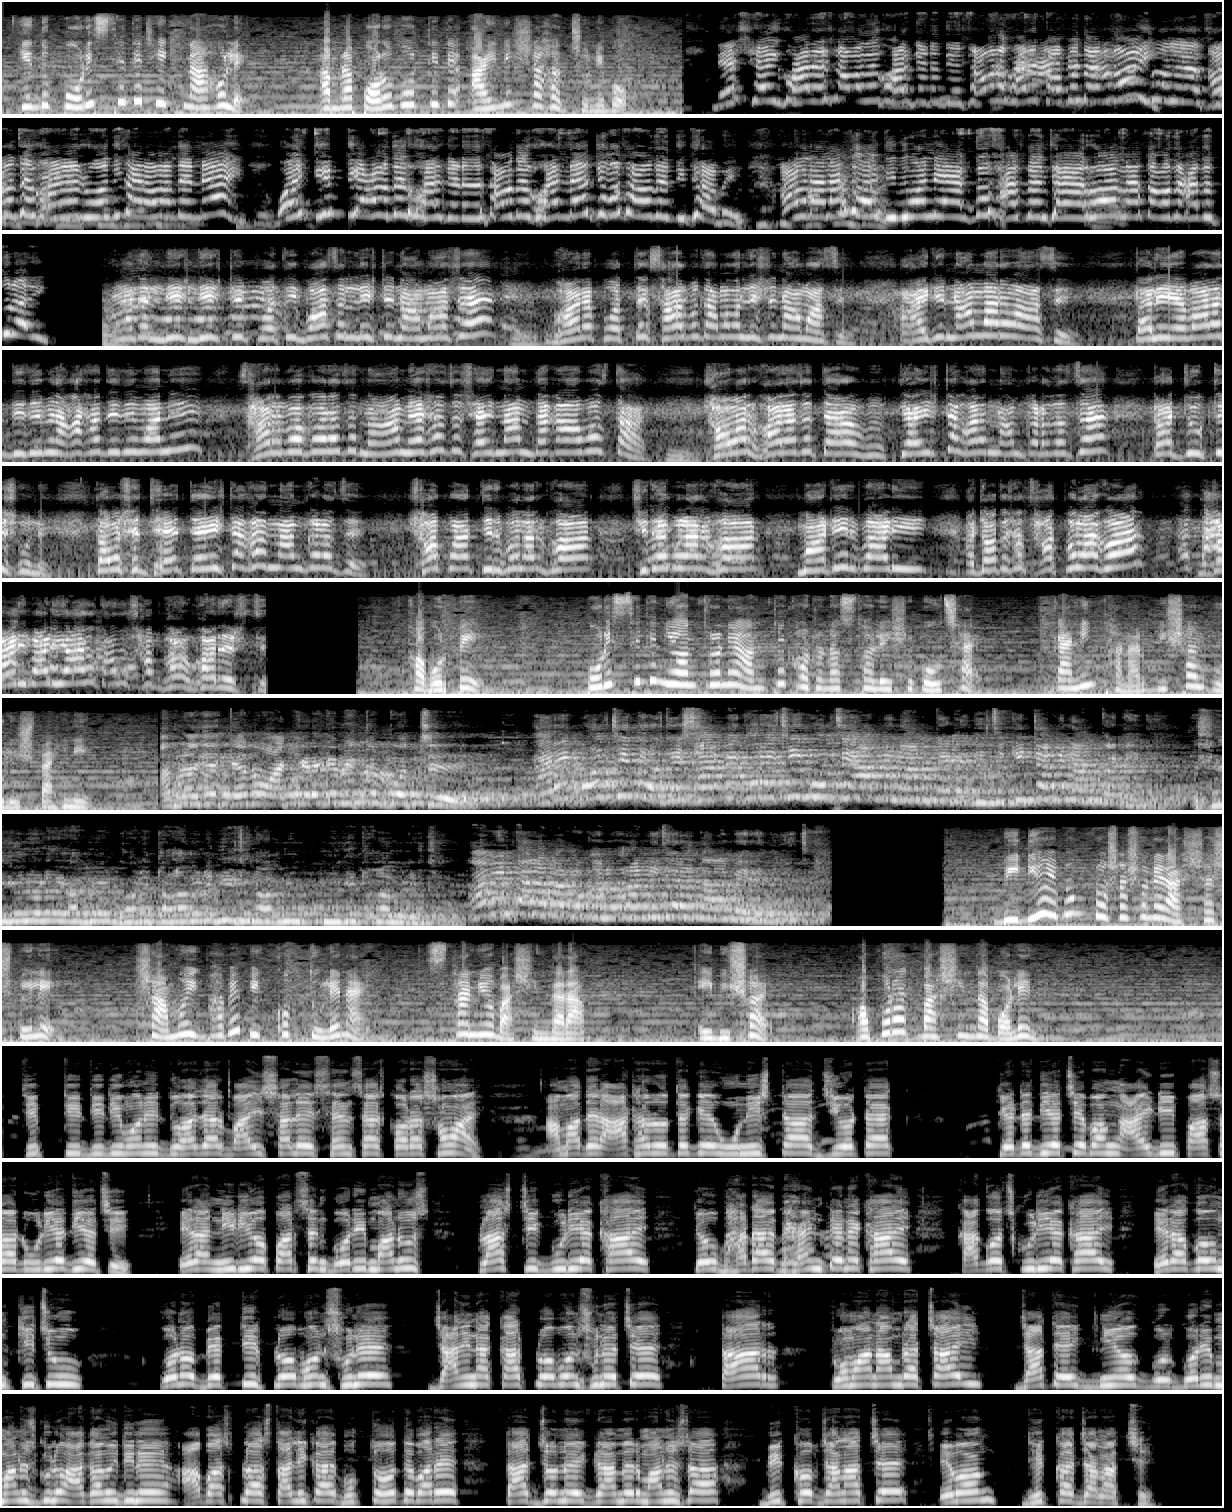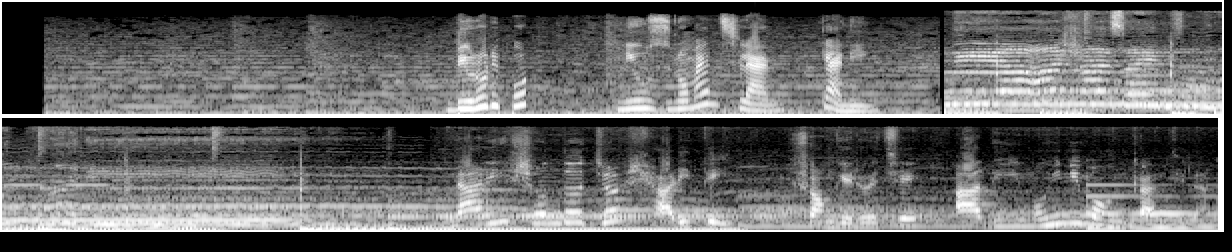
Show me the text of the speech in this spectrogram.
কিন্তু পরিস্থিতি ঠিক না হলে আমরা পরবর্তীতে আইনের সাহায্য নেব। নে সেই ঘরে আমাদের ঘর কেটে দিয়েছে। আমরা ঘরে কাপড়দার নই। আমাদের ঘরের অধিকার আমাদের নেই। ওই তৃপ্তি আমাদের ঘর কেটে দিয়েছে। আমাদের ঘর ন্যায্য কথা আমাদের দিতে হবে। আমরা না তো ওই দিদিমণি একদম সাসপেন্ড চাই আর ও না তো আমাদের হাতে তুলে দিচ্ছে আমাদের লিস্ট লিস্টে প্রতি বছর লিস্টে নাম আছে ঘরে প্রত্যেক সার্ভেতে আমাদের লিস্টে নাম আছে আইডি নাম্বারও আছে তাহলে এবারে দিদিমণি আশা দিদিমণি সার্ভে করেছে নাম এসেছে সেই নাম দেখা অবস্থায়। সবার ঘরে আছে তেইশটা ঘরের নাম কাটা যাচ্ছে কার যুক্তি শুনে। তবে সে যে তেইশটা ঘরের নাম কাটাছে সব পাড়া তিরপলার ঘর ছিটেপলার ঘর মাটির বাড়ি আর যত সব সাতফলা ঘর গাড়ি বাড়ি আছে তাদের সব ঘর- ঘর এসছে। খবর পেয়ে পরিস্থিতি নিয়ন্ত্রণে আনতে ঘটনাস্থলে এসে পৌঁছায় ক্যানিং থানার বিশাল পুলিশ বাহিনী। আপনাকে কেন আটকে রেখে বিক্ষোভ করছে আরে বলছি তো যে সার্ভে করেছি বলছে আমি নাম কেটে দিয়েছি কিন্তু আমি নাম কাটিনি সেই জন্য আপনার ঘরে তালা মেরে দিয়েছেন আপনি নিজে তালা মেরেছেন। আমি তালা মারবো কেন? ওরা নিজেরা তালা মেরে দিয়েছে। বিডিও এবং প্রশাসনের আশ্বাস পেলে সাময়িকভাবে বিক্ষোভ তুলে নেয় স্থানীয় বাসিন্দারা। এই বিষয়ে অপরাধ বাসিন্দা বলেন তৃপ্তি দিদিমণি দু হাজার বাইশ সালে সেন্সাস করার সময় আমাদের আঠারো থেকে উনিশটা জিওট্যাগ কেটে দিয়েছে এবং আইডি পাসওয়ার্ড উড়িয়ে দিয়েছে। এরা নিরীহ পার্সেন্ট গরিব মানুষ প্লাস্টিক গুড়িয়ে খায়, কেউ ভাটায় ভ্যান টেনে খায়, কাগজ কুড়িয়ে খায়, এরকম কিছু কোনো ব্যক্তির প্রলোভন শুনে, জানি না কার প্রলোভন শুনেছে, তার প্রমাণ আমরা চাই যাতে নিয়োগ গরিব মানুষগুলো আগামী দিনে আবাস প্লাস তালিকায় ভুক্ত হতে পারে। তার জন্য এই গ্রামের মানুষরা বিক্ষোভ জানাচ্ছে এবং ধিক্কার জানাচ্ছে। Bureau report, news no man's land, Canning. সৌন্দর্য শাড়িতেই। সঙ্গে রয়েছে আদি মোহিনী মোহন কাঞ্জিলা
